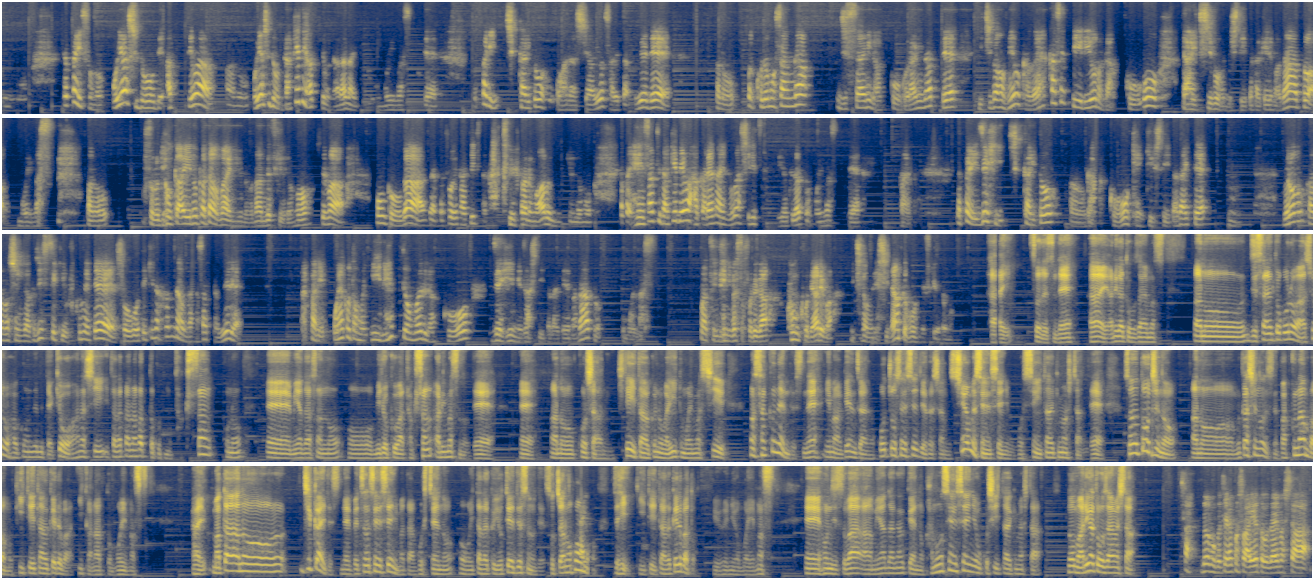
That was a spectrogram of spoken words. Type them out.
やっぱりその親指導であっては、あの、親指導だけであってはならないと思いますので、やっぱりしっかりとお話し合いをされた上で、あの、子供さんが実際に学校をご覧になって、一番目を輝かせているような学校を第一志望にしていただければなとは思います。あの、その業界の方を前に言うのもなんですけれども、で、まあ、本校がやっぱそういう立ち位置だからっていうのもあるんですけれども、やっぱり偏差値だけでは測れないのが私立の魅力だと思いますので、はい。やっぱりぜひしっかりとあの学校を研究していただいて、うん、無論、あの、進学実績を含めて、総合的な判断をなさった上で、やっぱり親子ともいいねって思える学校をぜひ目指していただければなと思います。まあ、ついでに言いますと、それが本校であれば一番嬉しいなと思うんですけれども。はい、そうですね。はい、ありがとうございます。あの、実際のところは足を運んでみて、今日お話しいただかなかったこともたくさん、この、えー、宮田さんの魅力はたくさんありますので、えー、あの校舎に来ていただくのがいいと思いますし、まあ、昨年ですね、今現在の校長先生でいらっしゃる塩見先生にもご出演いただきましたんで、その当時のあの昔のですねバックナンバーも聞いていただければいいかなと思います。はい、またあの次回ですね別の先生にまたご出演のいただく予定ですのでそちらの方もぜひ聞いていただければというふうに思います。えー、本日は宮田学園の加納先生にお越しいただきました。どうもありがとうございました。あどうもこちらこそありがとうございました。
